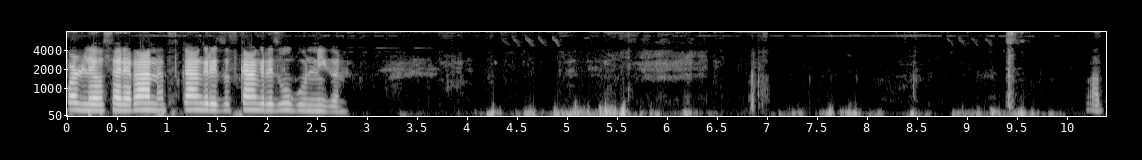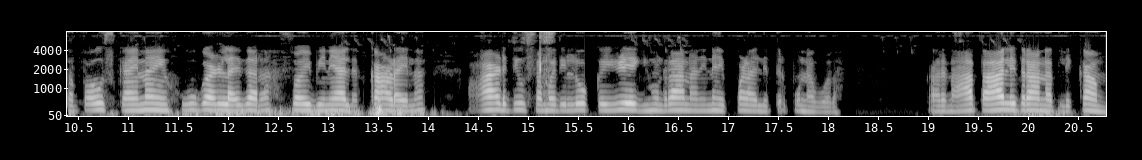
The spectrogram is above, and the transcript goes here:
पडल्यावर साऱ्या रानात काँग्रेसच काँग्रेस उगून निघन. आता पाऊस काय नाही उघडलाय जरा. सोयाबीन आल्यात काढायला. आठ दिवसामध्ये लोक इळे घेऊन रानाने नाही पळाले तर पुन्हा बोला. कारण आता आलेत रानातले काम.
